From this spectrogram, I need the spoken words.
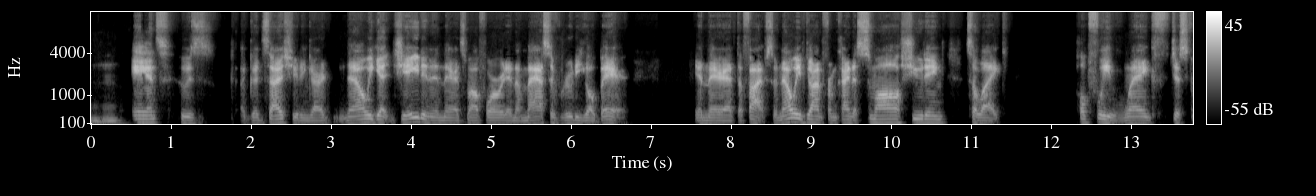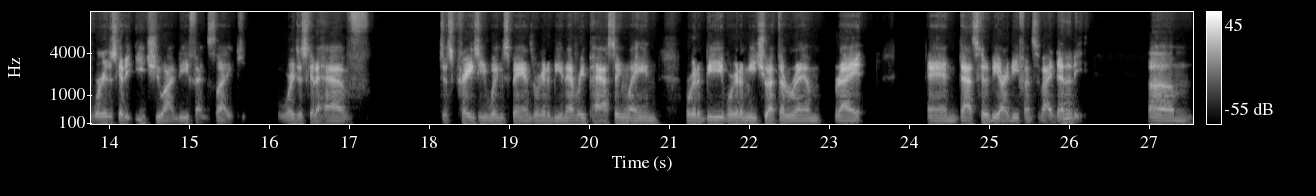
Mm-hmm. Ants, who's a good size shooting guard. Now we get Jaden in there at small forward and a massive Rudy Gobert in there at the five. So now we've gone from kind of small shooting to like hopefully length. Just we're just going to eat you on defense. Like we're just going to have just crazy wingspans. We're going to be in every passing lane. We're going to be we're going to meet you at the rim, right? And that's going to be our defensive identity. Um,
